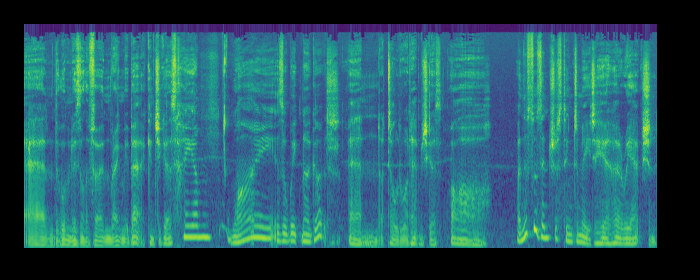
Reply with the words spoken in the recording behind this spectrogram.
and the woman who's on the phone rang me back and she goes, hey, um, why is a week no good? And I told her what happened. She goes, oh. And this was interesting to me to hear her reaction.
